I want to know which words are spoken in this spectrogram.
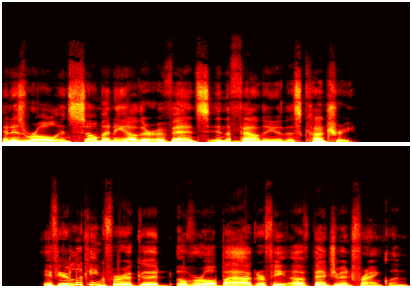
and his role in so many other events in the founding of this country. If you're looking for a good overall biography of Benjamin Franklin,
